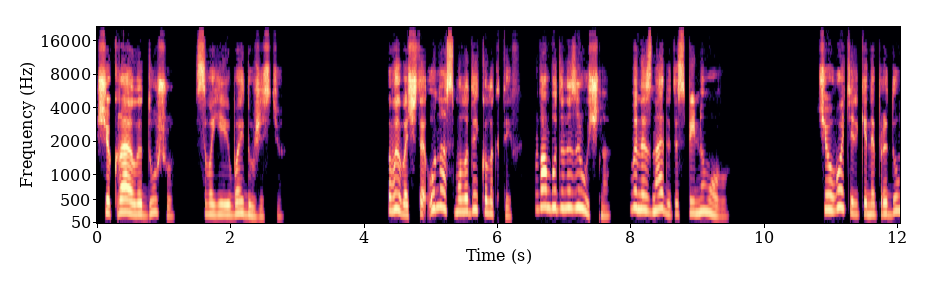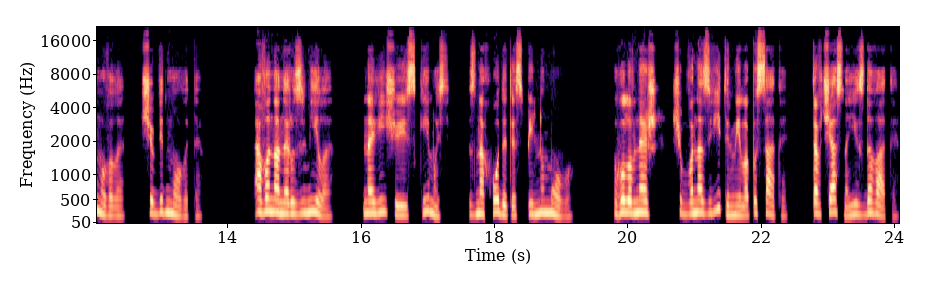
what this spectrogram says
що краяли душу своєю байдужістю. Вибачте, у нас молодий колектив. Вам буде незручно, ви не знайдете спільну мову. Чого тільки не придумували, щоб відмовити. А вона не розуміла, навіщо їй з кимось знаходити спільну мову. Головне ж, щоб вона звіти вміла писати та вчасно їх здавати.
